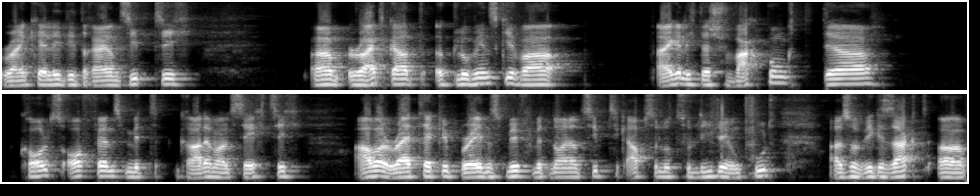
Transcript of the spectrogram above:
Ryan Kelly die 73. Ähm, right Guard Glowinski war eigentlich der Schwachpunkt der Colts Offense mit gerade mal 60 aber Right Tackle Braden Smith mit 79 absolut solide und gut. Also wie gesagt, äh,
